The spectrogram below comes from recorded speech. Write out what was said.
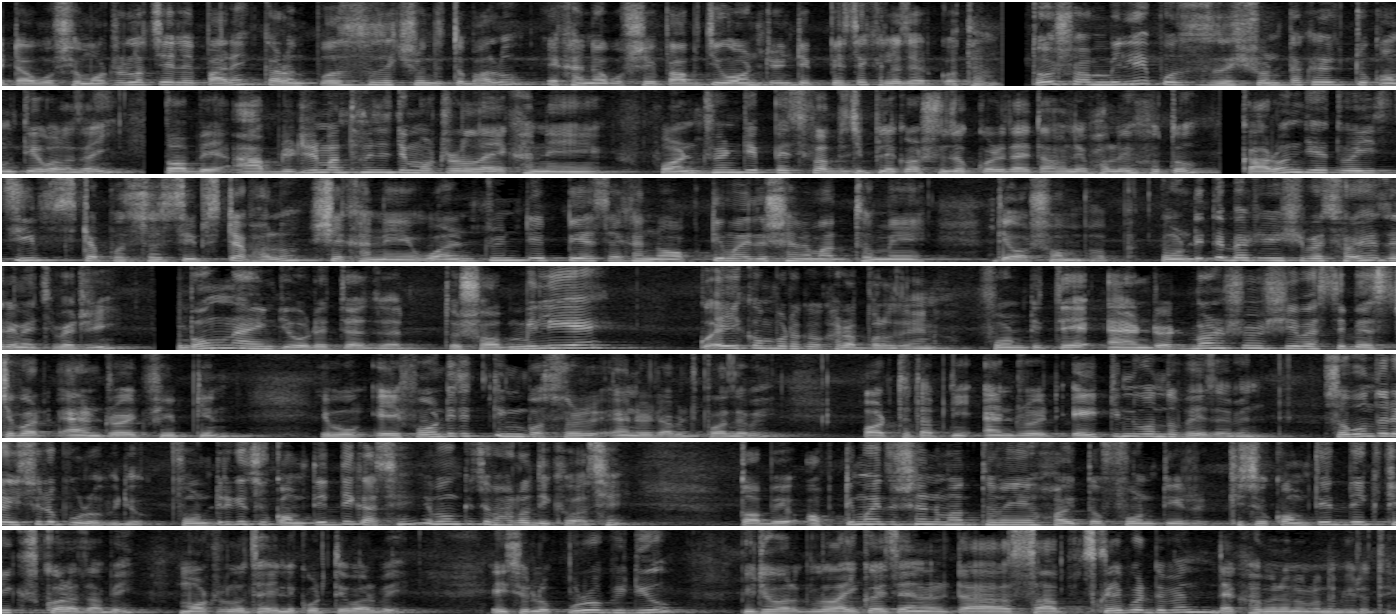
এটা অবশ্যই মোটরলা চাইলে পারে, কারণ প্রসেসর সেকশন দিতে ভালো, এখানে অবশ্যই পাবজি ওয়ান টোয়েন্টি এফপিএসে খেলা যাওয়ার কথা। তো সব মিলিয়ে প্রসেসর সেকশনটাকে একটু কমতিয়ে বলা যায়। তবে আপডেটের মাধ্যমে যদি মোটরলা এখানে one twenty FPS PUBG play করার সুযোগ করে দেয়, তাহলে ভালোই হতো। কারণ যেহেতু এই চিপসটা প্রসেসর চিপসটা ভালো, সেখানে ওয়ান টোয়েন্টি এফপিএস এখানে অপটিমাইজেশনের মাধ্যমে দেওয়া সম্ভব। ফোনটিতে ব্যাটারি হিসেবে ছয় হাজার এমএচ ব্যাটারি এবং নাইনটি ওডের চার্জার তো সব মিলিয়ে এই কম্পিউটারকে খারাপ বলা যায় না। ফোনটিতে অ্যান্ড্রয়েড ভার্সন হিসেবে আসছে বেস্ট এবার অ্যান্ড্রয়েড ফিফটিন এবং এই ফোনটিতে তিন বছরের অ্যান্ড্রয়েড আপডেট পাওয়া যাবে। অর্থাৎ আপনি অ্যান্ড্রয়েড এইটিন পর্যন্ত পেয়ে যাবেন। সো বন্ধুরা, এই ছিল পুরো ভিডিও ফোনটির কিছু কমতির দিক আছে এবং কিছু ভালো দিকও আছে। তবে অপটিমাইজেশনের মাধ্যমে হয়তো ফোনটির কিছু কমতির দিক ফিক্স করা যাবে। মোটরলা চাইলে করতে পারবে। এই ছিল পুরো ভিডিও ভিডিও লাইক করে চ্যানেলটা সাবস্ক্রাইব করে দেবেন। দেখা হবে নতুন কোনো ভিডিওতে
